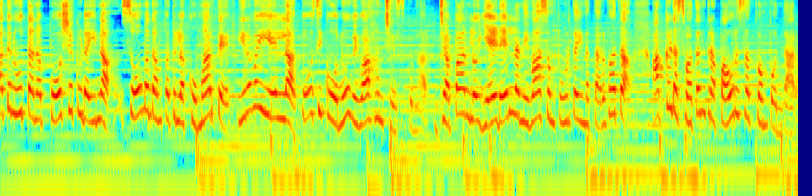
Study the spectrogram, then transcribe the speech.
అతను తన పోషకుడైన సోమ దంపతుల కుమార్తె ఇరవై ఏళ్ళ తోసికోను వివాహం చేసుకున్నారు. జపాన్లో ఏడేళ్ళ నివాసం పూర్తయిన తర్వాత అక్కడ స్వతంత్ర పౌరసత్వం పొందారు.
